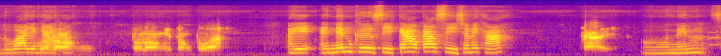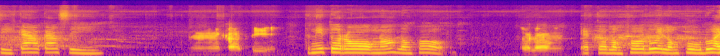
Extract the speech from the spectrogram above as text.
หรือว่ายังไงตัวรอคะงตัวรองมีสองตัวไอไอเน้นคือสี่เก้าเก้าสี่ใช่ไหมคะ ใช่อ๋อ เน้นสี่เก้าเก้าสี่อืมเก้าสี่ทีนี้ตัวรองเนาะหลวงพ่อตัวรอง เอ็ดก็หลวงพ่อด้วยหลวงปู่ด้วย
